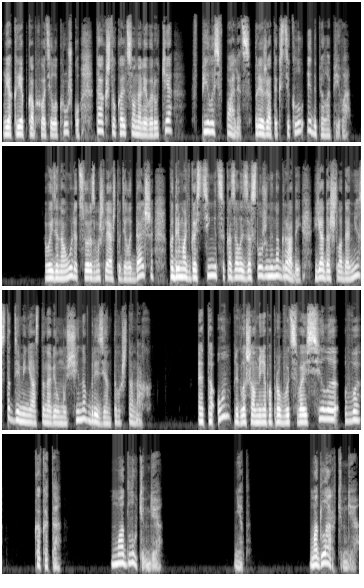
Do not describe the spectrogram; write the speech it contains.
Я крепко обхватила кружку так, что кольцо на левой руке впилось в палец, прижатый к стеклу, и допила пиво. Выйдя на улицу и размышляя, что делать дальше, подремать в гостинице казалось заслуженной наградой. Я дошла до места, где меня остановил мужчина в брезентовых штанах. Это он приглашал меня попробовать свои силы в... Как это? Мадлукинге. Нет. Мадларкинге.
